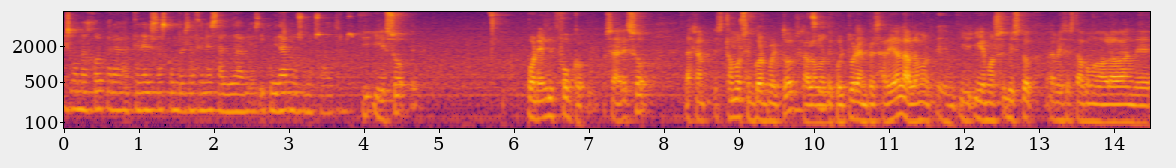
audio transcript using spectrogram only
es lo mejor para tener esas conversaciones saludables y cuidarnos unos a otros. Y, eso, poner el foco, o sea, eso Estamos en Corporate Talks, que hablamos de cultura empresarial, hablamos eh, y, hemos visto, habéis estado como hablaban de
